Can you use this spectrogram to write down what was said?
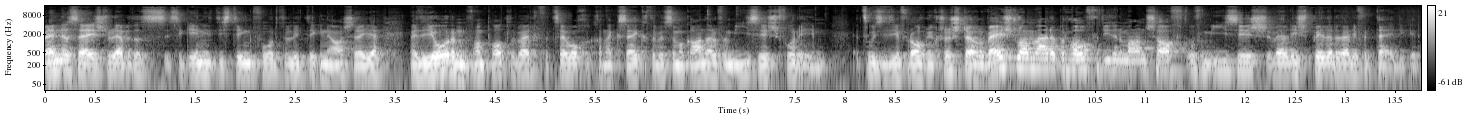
Wenn du sagst, du eben, dass sie gehen nicht dein Ding vor den Leuten irgendwie anschreien, wenn der Joran von Pottelberg vor zwei Wochen kann gesagt hat, gar nicht auf dem Eis ist vor ihm. Jetzt muss ich die Frage mich schon stellen. Weißt du, wer überhaupt von deiner Mannschaft auf dem Eis ist, welche Spieler, welche Verteidiger?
